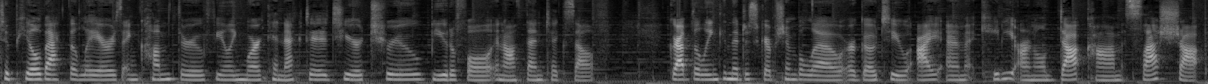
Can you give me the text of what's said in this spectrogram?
to peel back the layers and come through feeling more connected to your true, beautiful, and authentic self. Grab the link in the description below or go to iamkatiearnold.com slash shop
